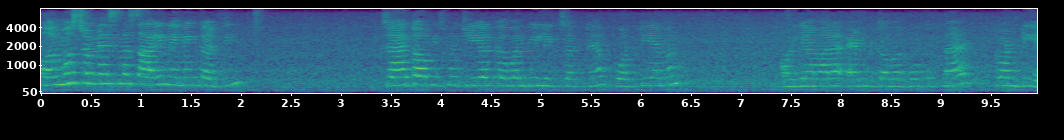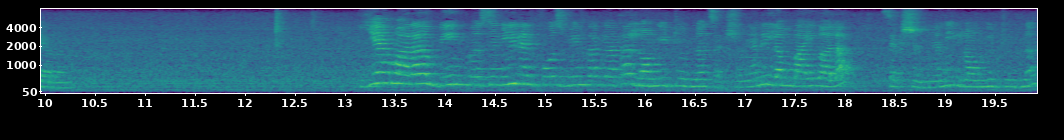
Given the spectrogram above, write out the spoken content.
almost हमने इसमें सारी नेमिंग कर दी। चाहे तो आप इसमें क्लियर कवर भी लिख सकते हैं फोर्टी एम एम और ये हमारा एंड कवर वो कितना है? ट्वेंटी एम ये हमारा बीम सिंगली रेनफोर्स बीम का क्या था? लॉन्गिट्यूडनल सेक्शन यानी लंबाई वाला सेक्शन यानी लॉन्गिट्यूडनल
